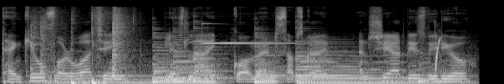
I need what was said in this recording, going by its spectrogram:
Thank you for watching. Please like, comment, subscribe and share this video.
